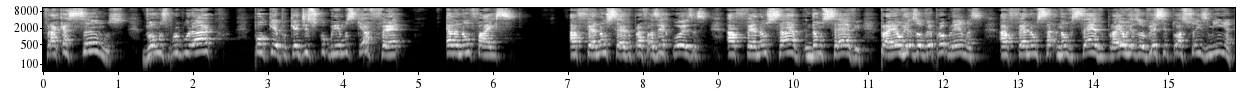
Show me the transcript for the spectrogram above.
fracassamos, vamos para o buraco. Por quê? Porque descobrimos que a fé, ela não faz. A fé não serve para fazer coisas. A fé não, sabe, não serve para eu resolver problemas. A fé não, não serve para eu resolver situações minhas.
